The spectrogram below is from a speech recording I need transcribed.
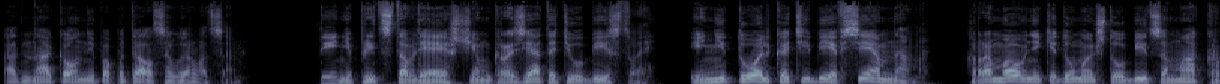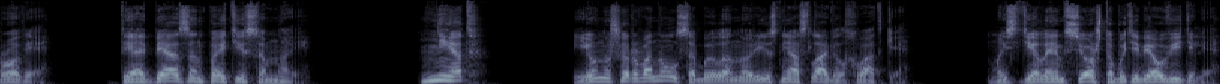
однако он не попытался вырваться. «Ты не представляешь, чем грозят эти убийства. И не только тебе, всем нам. Храмовники думают, что убийца маг крови. Ты обязан пойти со мной». «Нет!» Юноша рванулся было, но Рис не ослабил хватки. «Мы сделаем все, чтобы тебя увидели.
